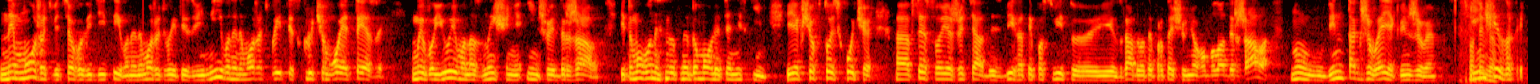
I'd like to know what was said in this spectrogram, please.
не можуть від цього відійти. Вони не можуть вийти з війни, вони не можуть вийти з ключової тези. Ми воюємо на знищення іншої держави, і тому вони тут не домовляться ні з ким. І якщо хтось хоче е, все своє життя десь бігати по світу і згадувати про те, що в нього була держава, ну він так живе, як він живе. Спасибі. Інші закриті.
